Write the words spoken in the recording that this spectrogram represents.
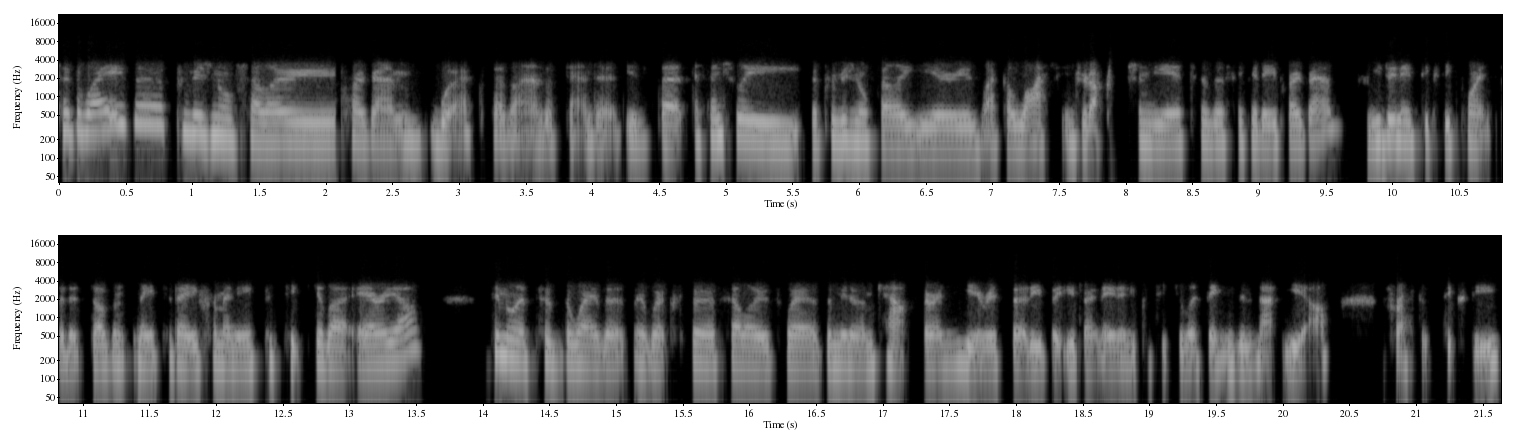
So, the way the Provisional Fellow program works, as I understand it, is that essentially the Provisional Fellow year is like a light introduction year to the CPD program. You do need 60 points, but it doesn't need to be from any particular area. Similar to the way that it works for fellows, where the minimum count for any year is 30, but you don't need any particular things in that year. For us, it's 60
